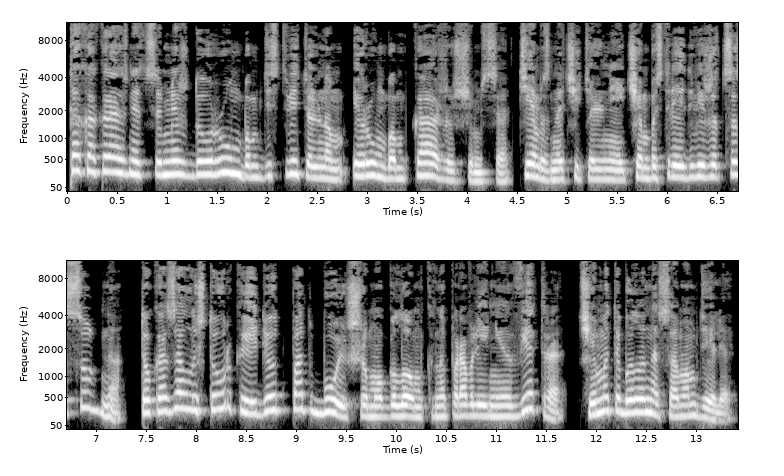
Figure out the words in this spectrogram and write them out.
Так как разница между румбом действительным и румбом кажущимся тем значительнее, чем быстрее движется судно, то казалось, что урка идет под большим углом к направлению ветра, чем это было на самом деле.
